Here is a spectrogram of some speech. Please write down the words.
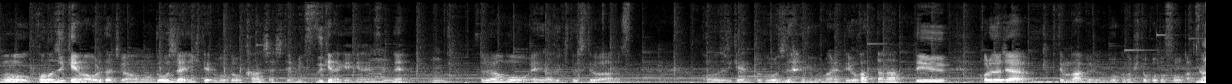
もうこの事件は俺たちはもう同時代に生きてることを感謝して見続けなきゃいけないですよね、それはもう映画好きとしてはこの事件と同時代に生まれてよかったなっていうこれがじゃあキャプテン・マーベルの僕の一言総括。それ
